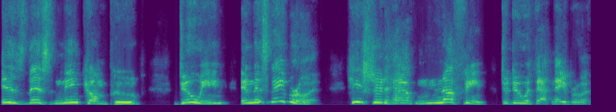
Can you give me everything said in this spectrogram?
is this nincompoop doing in this neighborhood? He should have nothing to do with that neighborhood.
